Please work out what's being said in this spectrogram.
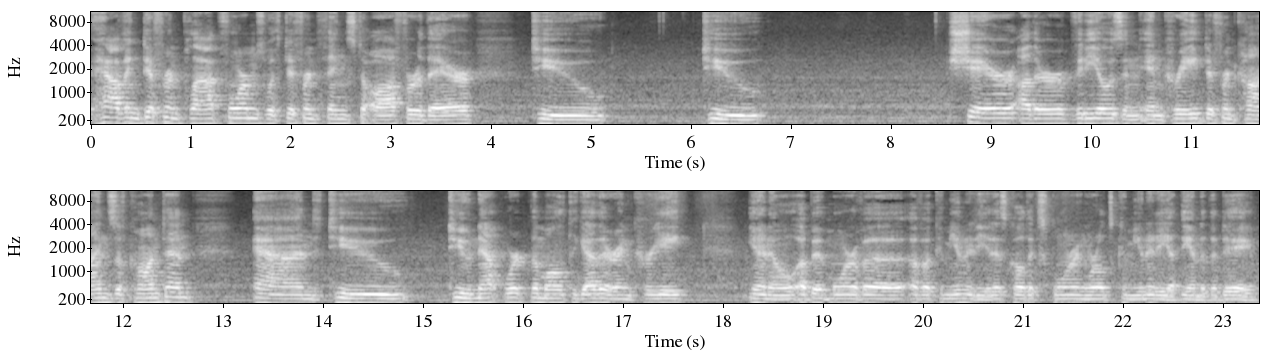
having different platforms with different things to offer there to to share other videos and, and create different kinds of content and to to network them all together and create you know a bit more of a of a community. It is called exploring worlds community at the end of the day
